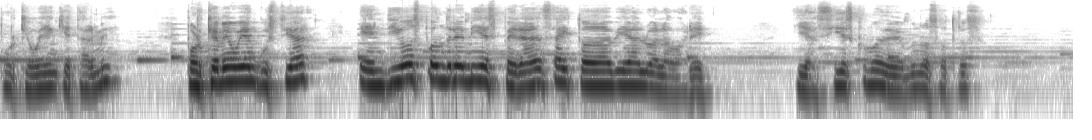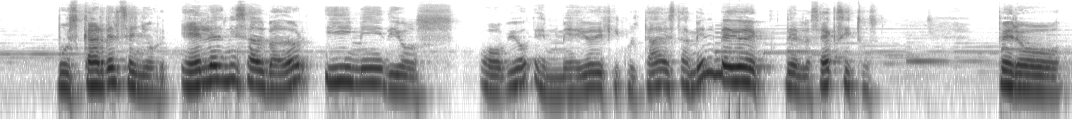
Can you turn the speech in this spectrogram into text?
¿Por qué voy a inquietarme? ¿Por qué me voy a angustiar? En Dios pondré mi esperanza y todavía lo alabaré. Y así es como debemos nosotros buscar del Señor. Él es mi Salvador y mi Dios. Obvio, en medio de dificultades, también en medio de, de los éxitos. Pero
